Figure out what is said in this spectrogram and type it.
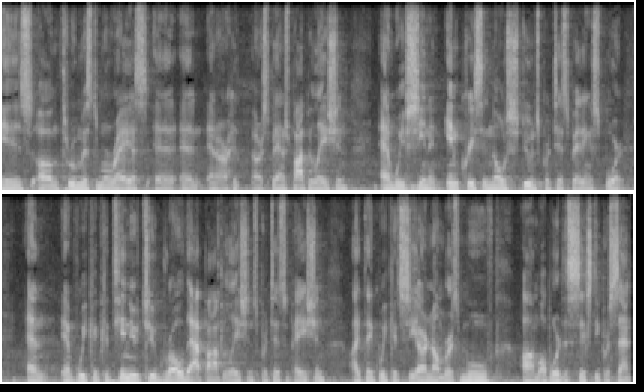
is um, through Mr. Moraes and, and, and our our Spanish population, and we've seen an increase in those students participating in sport. And if we can continue to grow that population's participation, I think we could see our numbers move um, upward to 60%.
